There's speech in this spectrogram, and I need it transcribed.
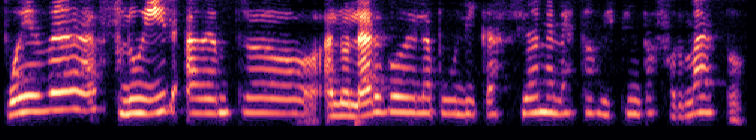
pueda fluir adentro, a lo largo de la publicación en estos distintos formatos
